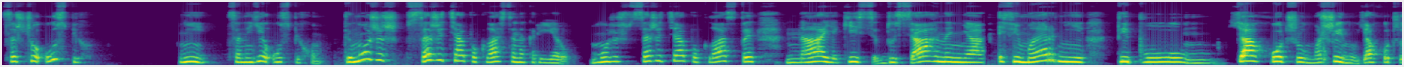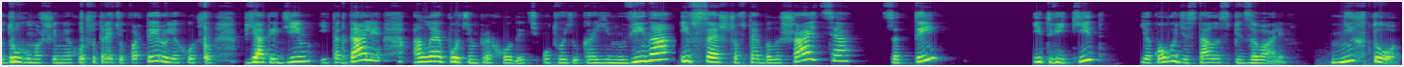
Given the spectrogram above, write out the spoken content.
Це що успіх? Ні, це не є успіхом. Ти можеш все життя покласти на кар'єру, можеш все життя покласти на якісь досягнення ефімерні, типу я хочу машину, я хочу другу машину, я хочу третю квартиру, я хочу п'ятий дім і так далі. Але потім приходить у твою країну війна, і все, що в тебе лишається, це ти і твій кіт, якого дістали з-під завалів. Ніхто,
